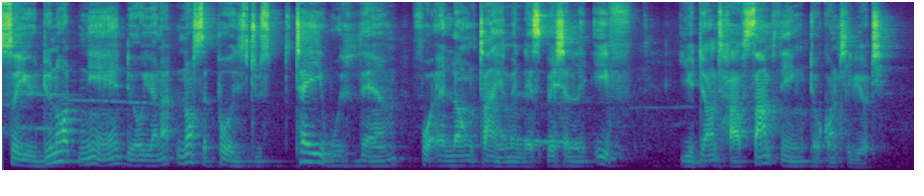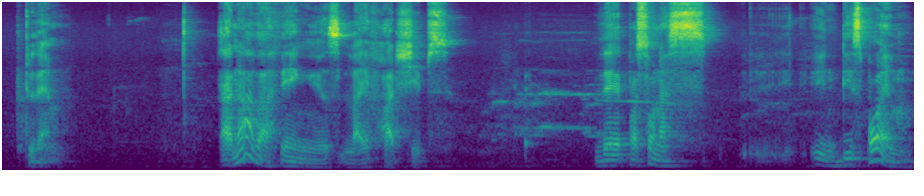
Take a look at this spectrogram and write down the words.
So you do not need or you're not, not supposed to stay with them for a long time, and especially if you don't have something to contribute to them. Another thing is life hardships. The personas in this poem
